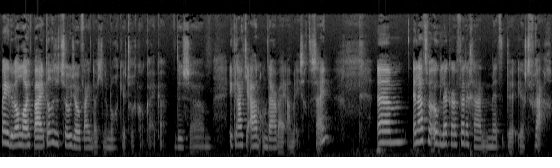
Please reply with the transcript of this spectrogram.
Ben je er wel live bij, dan is het sowieso fijn dat je hem nog een keer terug kan kijken. Dus um, ik raad je aan om daarbij aanwezig te zijn. Um, en laten we ook lekker verder gaan met de eerste vraag.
